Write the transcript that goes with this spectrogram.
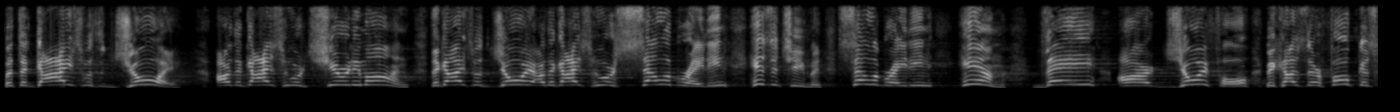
But the guys with joy are the guys who are cheering him on. The guys with joy are the guys who are celebrating his achievement, celebrating him. They are joyful because their focus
